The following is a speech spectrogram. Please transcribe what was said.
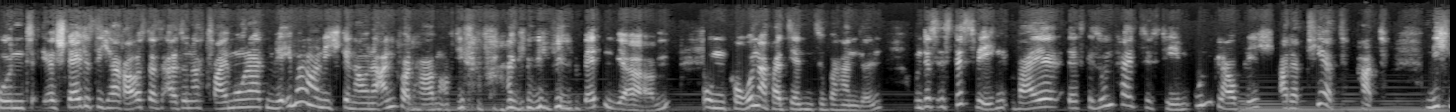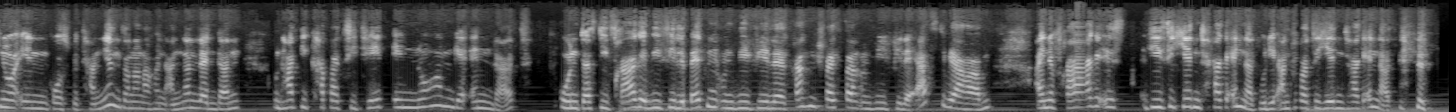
Und es stellte sich heraus, dass also nach zwei Monaten wir immer noch nicht genau eine Antwort haben auf diese Frage, wie viele Betten wir haben, um Corona-Patienten zu behandeln. Und das ist deswegen, weil das Gesundheitssystem unglaublich adaptiert hat. Nicht nur in Großbritannien, sondern auch in anderen Ländern und hat die Kapazität enorm geändert. Und dass die Frage, wie viele Betten und wie viele Krankenschwestern und wie viele Ärzte wir haben, eine Frage ist, die sich jeden Tag ändert, wo die Antwort sich jeden Tag ändert.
